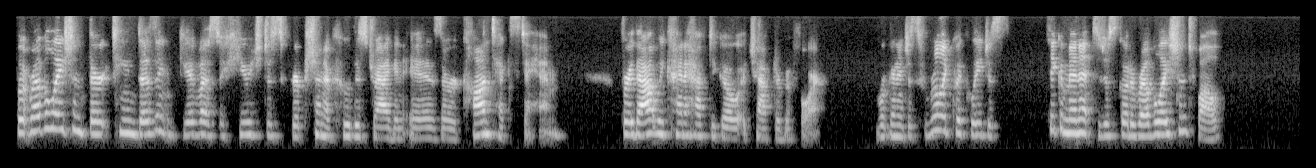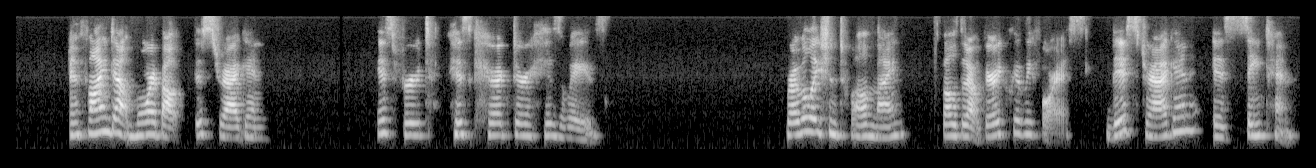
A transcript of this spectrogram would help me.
But Revelation 13 doesn't give us a huge description of who this dragon is or context to him. For that, we kind of have to go a chapter before. We're going to just really quickly just take a minute to just go to Revelation 12 and find out more about this dragon, his fruit, his character, his ways. Revelation 12 9 spells it out very clearly for us. This dragon is Satan,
